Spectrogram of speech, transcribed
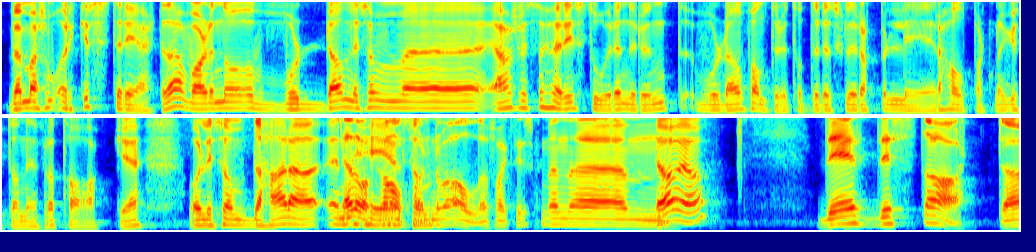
Hvem er det som orkestrerte det? Var det noe Hvordan liksom eh, Jeg har så lyst til å høre historien rundt hvordan fant dere ut at dere skulle rappellere halvparten av gutta ned fra taket? Og liksom Det her er en Ja, det var ikke halvparten, sånn det var alle, faktisk. Men um, Ja, ja. Det, det starta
